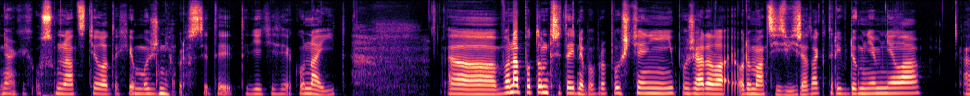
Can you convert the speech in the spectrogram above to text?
nějakých 18 letech je možný prostě ty, ty děti jako najít. Ona potom tři týdny po propuštění požádala o domácí zvířata, který v domě měla uh,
